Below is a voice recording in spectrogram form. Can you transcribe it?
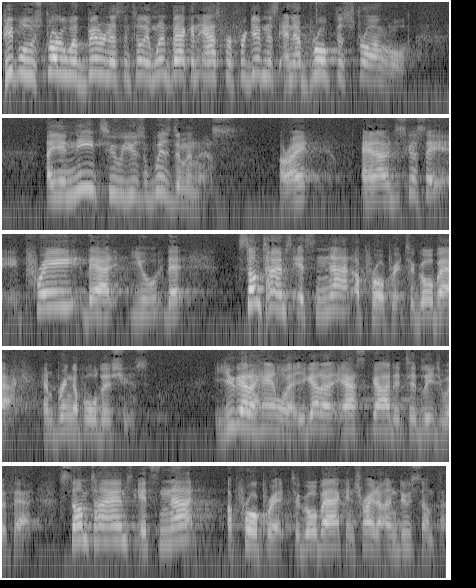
People who struggled with bitterness until they went back and asked for forgiveness, and that broke the stronghold. Now, you need to use wisdom in this, all right? And I'm just going to say, pray that you, that sometimes it's not appropriate to go back and bring up old issues. You got to handle that. You got to ask God to, to lead you with that. Sometimes it's not appropriate to go back and try to undo something.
